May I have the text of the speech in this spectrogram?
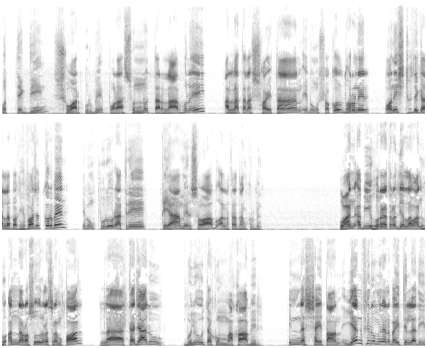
প্রত্যেক দিন শোয়ার পূর্বে পড়া সুন্নত তার লাভ হলো এই আল্লাহ তালা শয়তান এবং সকল ধরনের অনিষ্ট থেকে আল্লাহ পাক হেফাজত করবেন এবং পুরো রাত্রে কেয়ামের সওয়াব আল্লাহ তালা দান করবেন ওয়ান আবি হুরায়রা রাদিয়াল্লাহু আনহু আন্না রাসূলুল্লাহ সাল্লাম قال লা বাইতিল্লাদি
